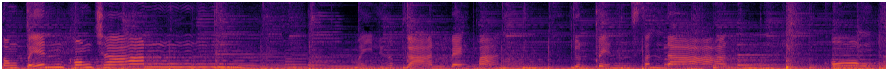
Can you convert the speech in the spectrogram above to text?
ต้องเป็นของฉัน ไม่เหลือการแบ่งปัน จนเป็นสันดานของค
